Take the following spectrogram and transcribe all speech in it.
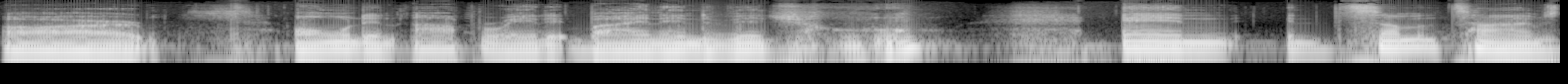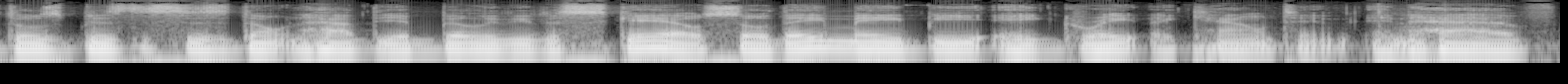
are owned and operated by an individual. Mm-hmm. And sometimes those businesses don't have the ability to scale, so they may be a great accountant and have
